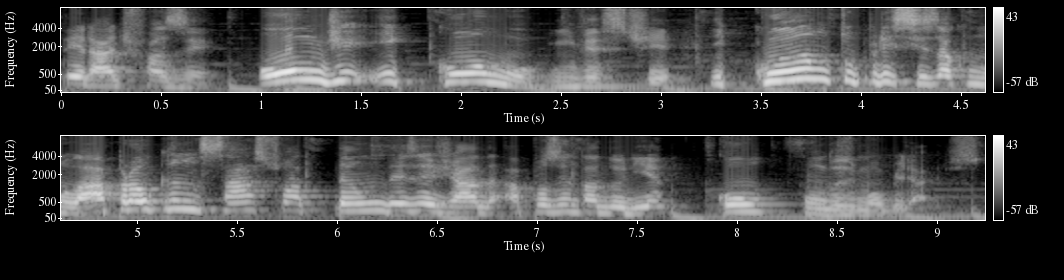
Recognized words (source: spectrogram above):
terá de fazer, onde e como investir e quanto precisa acumular para alcançar sua tão desejada aposentadoria com fundos imobiliários.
